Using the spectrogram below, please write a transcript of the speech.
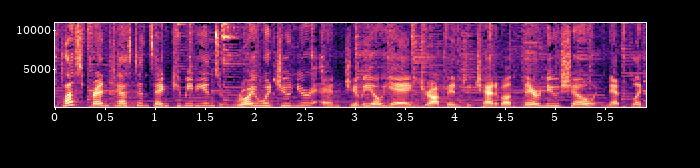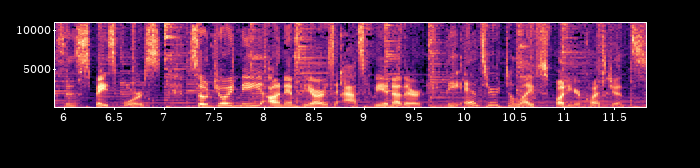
Plus, friend testants and comedians Roy Wood Jr. and Jimmy O Yang drop in to chat about their new show, Netflix's Space Force. So join me on NPR's Ask Me Another, the answer to life's funnier questions.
